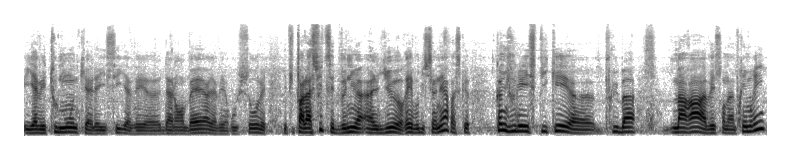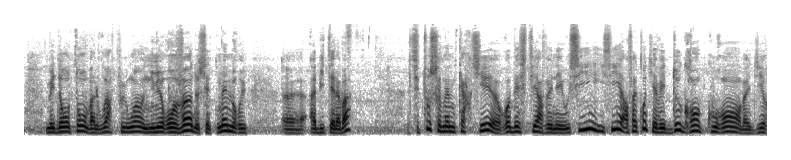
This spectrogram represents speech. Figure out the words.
Il y avait tout le monde qui allait ici, il y avait euh, d'Alembert, il y avait Rousseau. Et puis par la suite, c'est devenu un, lieu révolutionnaire parce que, comme je vous l'ai expliqué euh, plus bas, Marat avait son imprimerie, mais Danton, on va le voir plus loin, numéro 20 de cette même rue, euh, habitait là-bas. C'est tout ce même quartier. Robespierre venait aussi ici. En fin de compte, il y avait deux grands courants, on va dire,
